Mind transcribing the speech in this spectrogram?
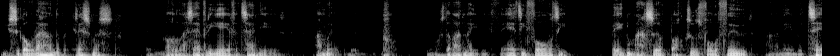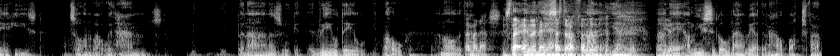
we used to go round over Christmas, more or less every year for 10 years. And we, we, must have had maybe 30, 40 big, massive boxes full of food. And I mean, with turkeys, I'm talking about with hams, bananas, we get the real deal, you know, and all the that. M&S. It's that M&S Yeah. stuff. isn't it? Yeah. And, uh, and we used to go down, we had an old box fan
